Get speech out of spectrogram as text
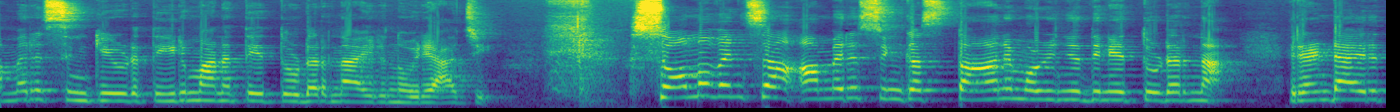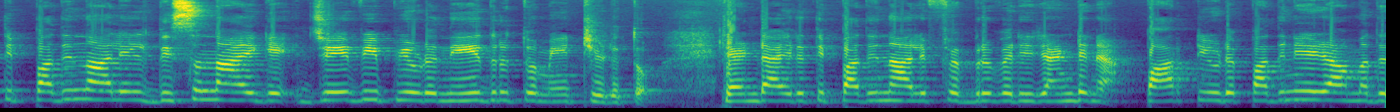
അമരസിംഗയുടെ തീരുമാനത്തെ തുടർന്നായിരുന്നു രാജി. സോമവൻസ അമരസിംഗ സ്ഥാനമൊഴിഞ്ഞതിനെ തുടർന്ന് രണ്ടായിരത്തി പതിനാലിൽ ദിസനായകെ ജെ വി പിയുടെ നേതൃത്വം ഏറ്റെടുത്തു. രണ്ടായിരത്തി പതിനാല് ഫെബ്രുവരി രണ്ടിന് പാർട്ടിയുടെ പതിനേഴാമത്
